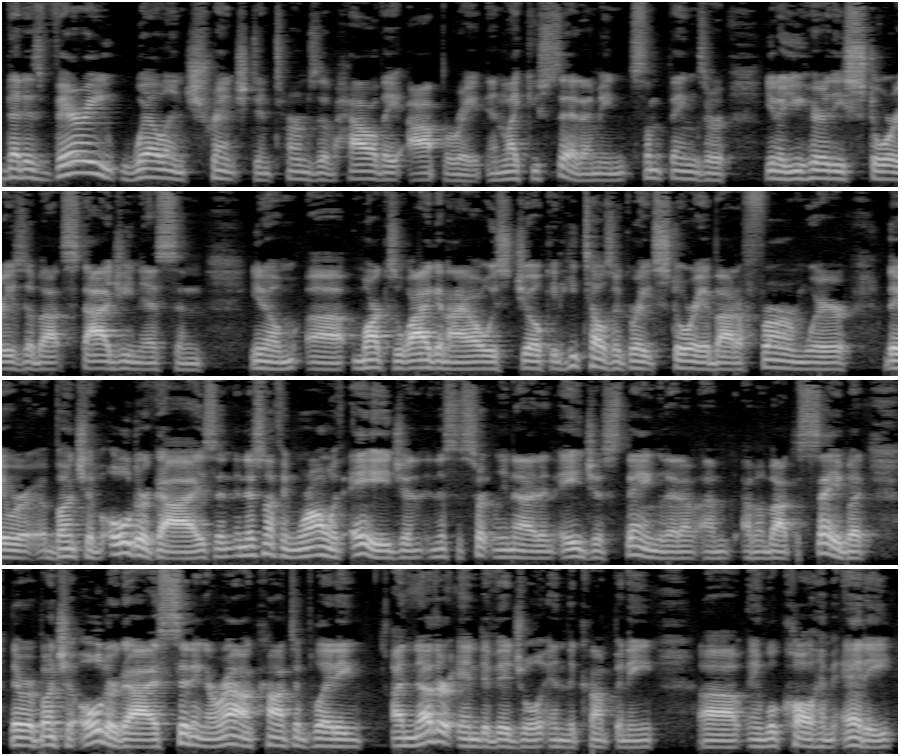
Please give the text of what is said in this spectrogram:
that is very well entrenched in terms of how they operate. And like you said, I mean, some things are, you know, you hear these stories about stodginess, and you know, uh, Mark Zweig and I always joke, and he tells a great story about a firm where they were a bunch of older guys, and, and there's nothing wrong with age, and, and, this is certainly not an ageist thing that I'm, I'm, I'm about to say, but there were a bunch of older guys sitting around contemplating another individual in the company, uh, and we'll call him Eddie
